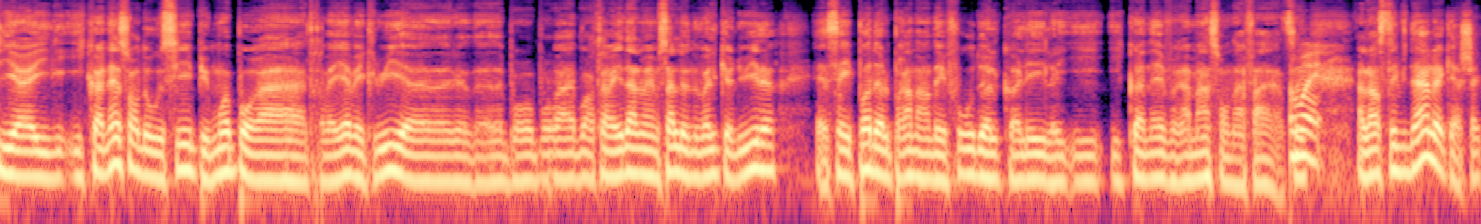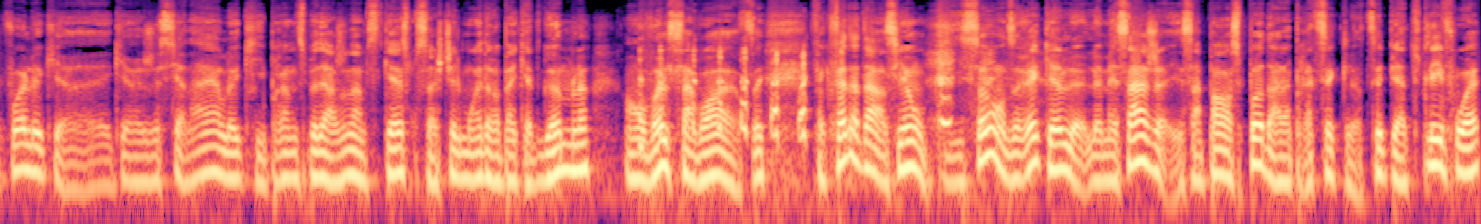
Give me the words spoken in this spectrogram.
Puis euh, il, connaît son dossier. Puis moi, pour euh, travailler avec lui, euh, pour, avoir travaillé dans la même salle de nouvelles que lui, là, essaye pas de le prendre en défaut, de le coller. Là. Il, connaît vraiment son affaire. Alors c'est évident qu'à chaque fois qu'il y, a un gestionnaire là, qui prend un petit peu d'argent dans une petite caisse pour s'acheter le moindre paquet de gomme, là, on va le savoir. fait que faites attention. Puis ça, on dirait que le, message, ça passe pas dans la pratique. Là, puis à toutes les fois,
